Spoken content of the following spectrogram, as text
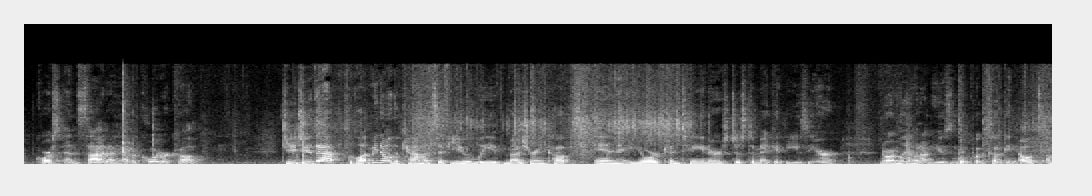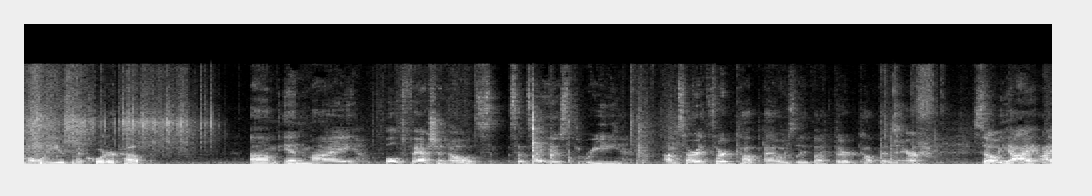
Of course, inside I have a quarter cup. Do you do that? Let me know in the comments if you leave measuring cups in your containers just to make it easier. Normally when I'm using the quick cooking oats, I'm only using a quarter cup. Um, in my old-fashioned oats, since I use three, I'm sorry, a third cup, I always leave my third cup in there. So yeah, I, I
